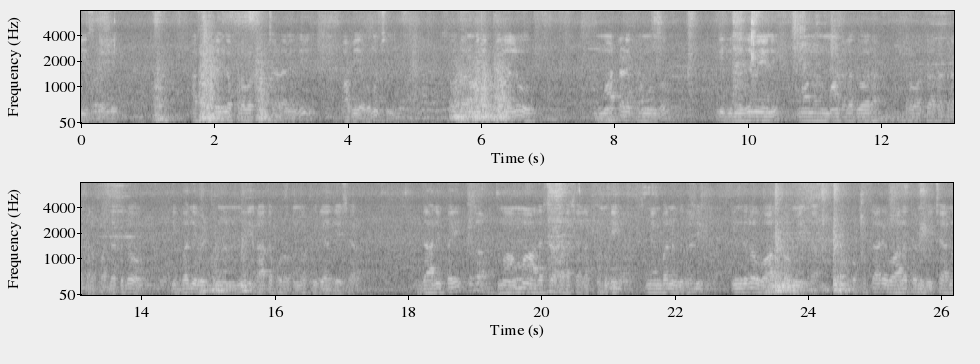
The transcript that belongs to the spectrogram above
తీసుకెళ్ళి విధంగా ప్రవర్తించాడనేది అభియోగం వచ్చింది సో దాని మీద పిల్లలు మాట్లాడే క్రమంలో ఇది నిజమే అని మన మాటల ద్వారా తర్వాత రకరకాల పద్ధతిలో ఇబ్బంది పెడుతున్నానని రాతపూర్వకంగా ఫిర్యాదు చేశారు. దానిపై మా అమ్మ ఆదర్శ పాఠశాల కమిటీ మెంబర్ను గురించి ఇందులో వాస్తవం ఎంత ఒక్కసారి వాళ్ళతో విచారణ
